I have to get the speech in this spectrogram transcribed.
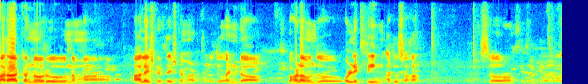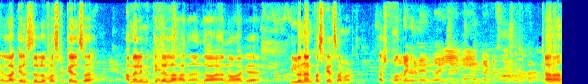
ಪರಾಕ್ ಅನ್ನೋರು ನಮ್ಮ ಹಾಲೇಶ್ ನಿರ್ದೇಶನ ಮಾಡ್ತಿರೋದು. ಆ್ಯಂಡ್ ಬಹಳ ಒಂದು ಒಳ್ಳೆ ಟೀಮ್ ಅದು ಸಹ. ಸೊ ಎಲ್ಲ ಕೆಲಸದಲ್ಲೂ ಫಸ್ಟ್ ಕೆಲಸ ಆಮೇಲೆ ಮಿಕ್ಕಿದ್ದೆಲ್ಲ ಅಂದ- ಅನ್ನೋ ಹಾಗೆ ಇಲ್ಲೂ ನಾನು ಫಸ್ಟ್ ಕೆಲಸ ಮಾಡ್ತೀನಿ. ಅಷ್ಟು ಮಾತ್ರ ಹಾಂ?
